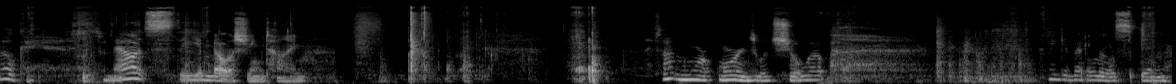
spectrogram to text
Okay, so now it's the embellishing time. I thought more orange would show up. Let me give it a little spin.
